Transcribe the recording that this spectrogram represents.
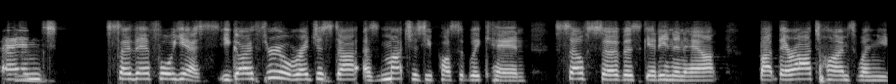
And so, therefore, yes, you go through or register as much as you possibly can, self service, get in and out. But there are times when you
